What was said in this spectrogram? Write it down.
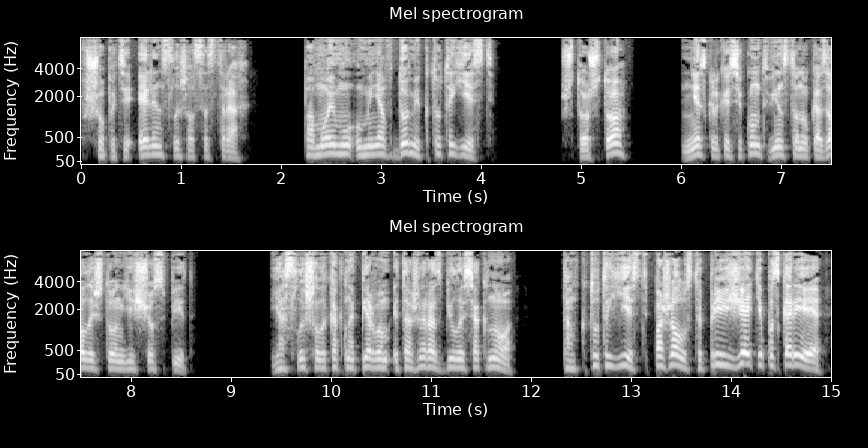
В шепоте Элен слышался страх. «По-моему, у меня в доме кто-то есть». «Что-что?» Несколько секунд Винстону казалось, что он еще спит. «Я слышала, как на первом этаже разбилось окно. Там кто-то есть. Пожалуйста, приезжайте поскорее!»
